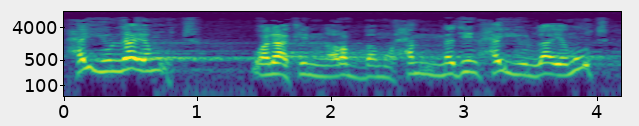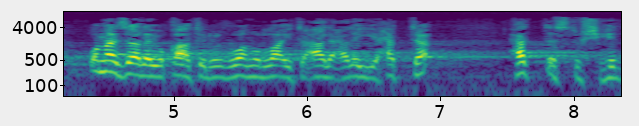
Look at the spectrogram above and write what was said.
حي لا يموت ولكن رب محمد حي لا يموت وما زال يقاتل رضوان الله تعالى عليه حتى حتى استشهد.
